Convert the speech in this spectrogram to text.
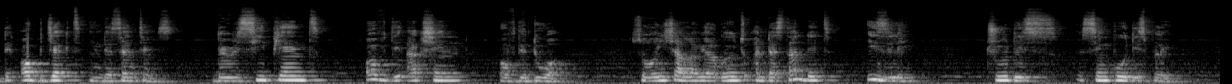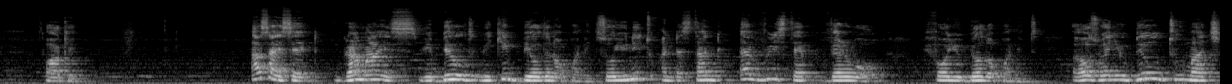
the object in the sentence, the recipient of the action of the doer. So inshallah we are going to understand it easily through this simple display. Okay. As I said, grammar is we build we keep building upon it. So you need to understand every step very well before you build upon it. Else when you build too much,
